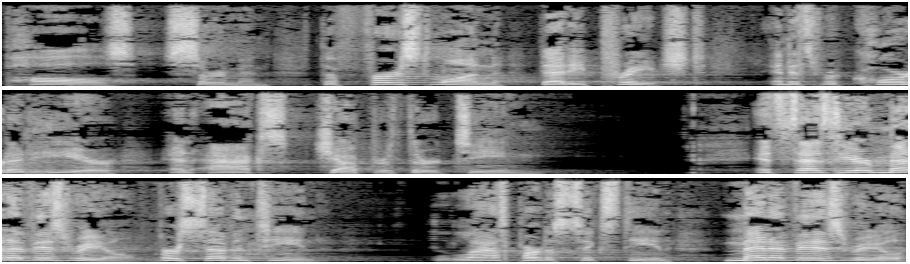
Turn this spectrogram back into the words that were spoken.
Paul's sermon, the first one that he preached, and it's recorded here in Acts chapter 13. It says here, men of Israel, verse 17, the last part of 16, men of Israel,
